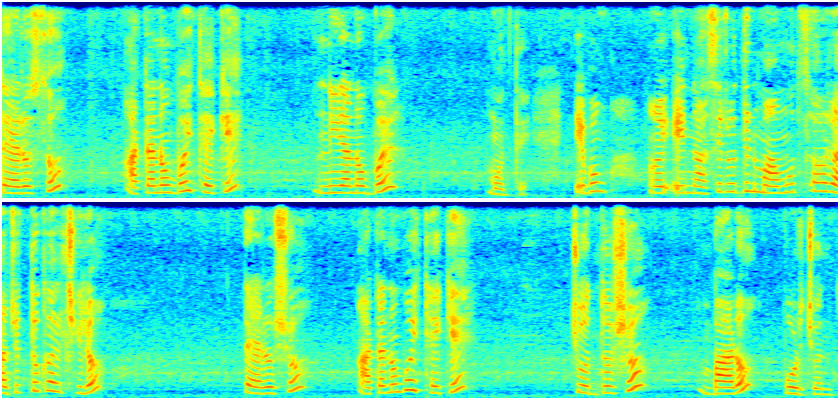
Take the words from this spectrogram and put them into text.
তেরোশো আটানব্বই থেকে নিরানব্বইয়ের মধ্যে। এবং এই নাসির উদ্দিন মাহমুদ শাহ রাজত্বকাল ছিল তেরোশো আটানব্বই থেকে চোদ্দোশো বারো পর্যন্ত।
